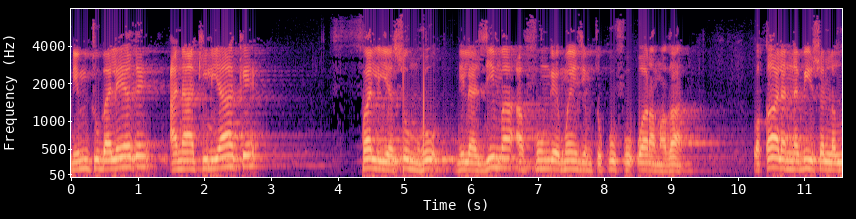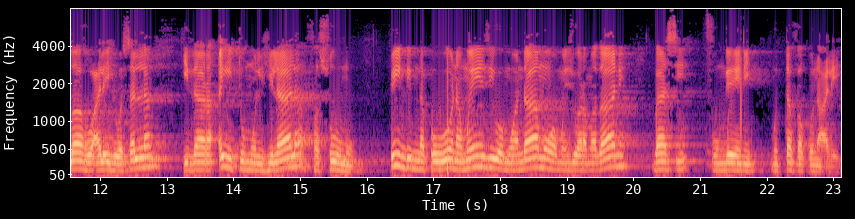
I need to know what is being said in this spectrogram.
ni mtu baleghe, ana akili yake, falyasumhu, ni lazima afunge mwezi mtukufu wa Ramadhan. Waqala an-nabii sallallahu alayhi wasallam, idha ra'aytumul hilala fasumu pindi mnapouona mwezi wa muandamo wa mwezi wa Ramadhani basi fungeni. Muttafaqun alayhi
